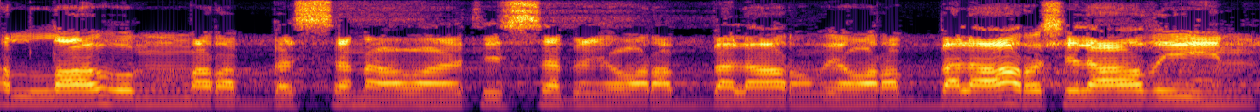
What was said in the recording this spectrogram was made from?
اللهم رب السماوات السبع ورب الأرض ورب العرش العظيم.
